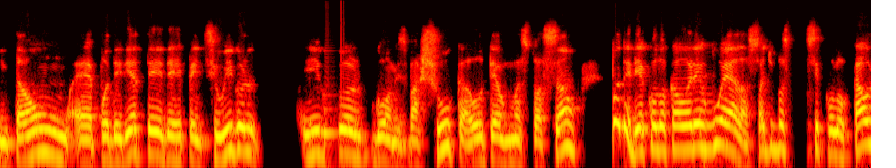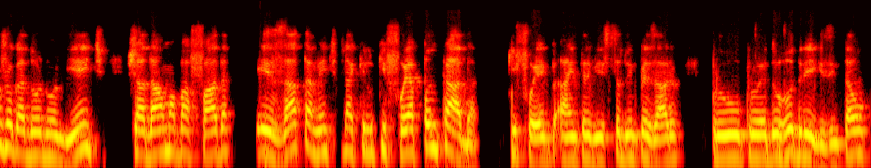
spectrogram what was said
Então, é, poderia ter, de repente, se o Igor, Igor Gomes machuca ou tem alguma situação, poderia colocar o Orejuela. Só de você colocar o jogador no ambiente já dá uma abafada exatamente naquilo que foi a pancada, que foi a entrevista do empresário para o Edu Rodrigues. Então,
